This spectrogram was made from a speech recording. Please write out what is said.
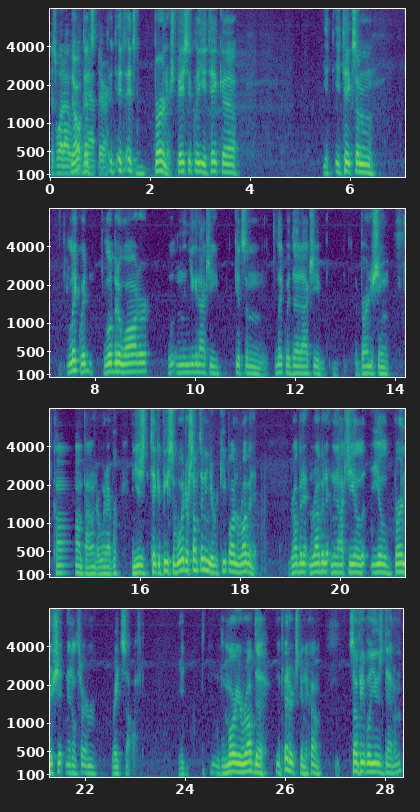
Is what I was No, looking that's at there. it, it, it's burnished. Basically, you take a you, you take some liquid, a little bit of water, and then you can actually get some liquid that actually a burnishing compound or whatever, and you just take a piece of wood or something, and you keep on rubbing it, rubbing it and rubbing it, and then actually you'll you'll burnish it, and it'll turn right soft. You, the more you rub, the the better it's going to come. Some people use denim.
